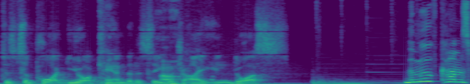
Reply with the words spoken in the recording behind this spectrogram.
to support your candidacy, oh. which I endorse. The move comes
